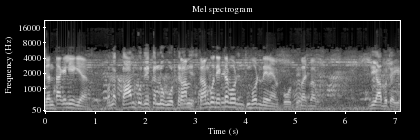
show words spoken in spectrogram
जनता के लिए किया है। मतलब काम को देखकर लोग वोट काम काम को देखकर वोट वोट दे रहे हैं वोट हैं। भाजपा को जी आप बताइए।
